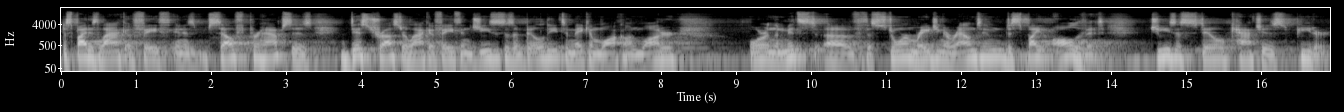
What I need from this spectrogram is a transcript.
Despite his lack of faith in himself, perhaps, his distrust or lack of faith in Jesus' ability to make him walk on water, or in the midst of the storm raging around him, despite all of it, Jesus still catches Peter.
